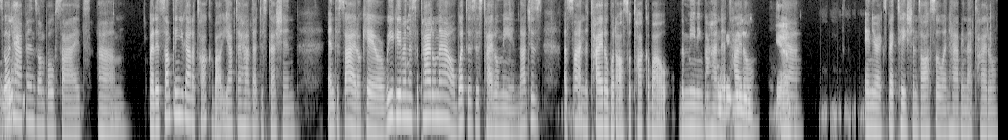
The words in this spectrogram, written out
So it happens on both sides. Um, but it's something you got to talk about. You have to have that discussion and decide, okay, are we giving this a title now? What does this title mean? Not just assign the title, but also talk about the meaning behind that title. yeah. And your expectations also in having that title.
